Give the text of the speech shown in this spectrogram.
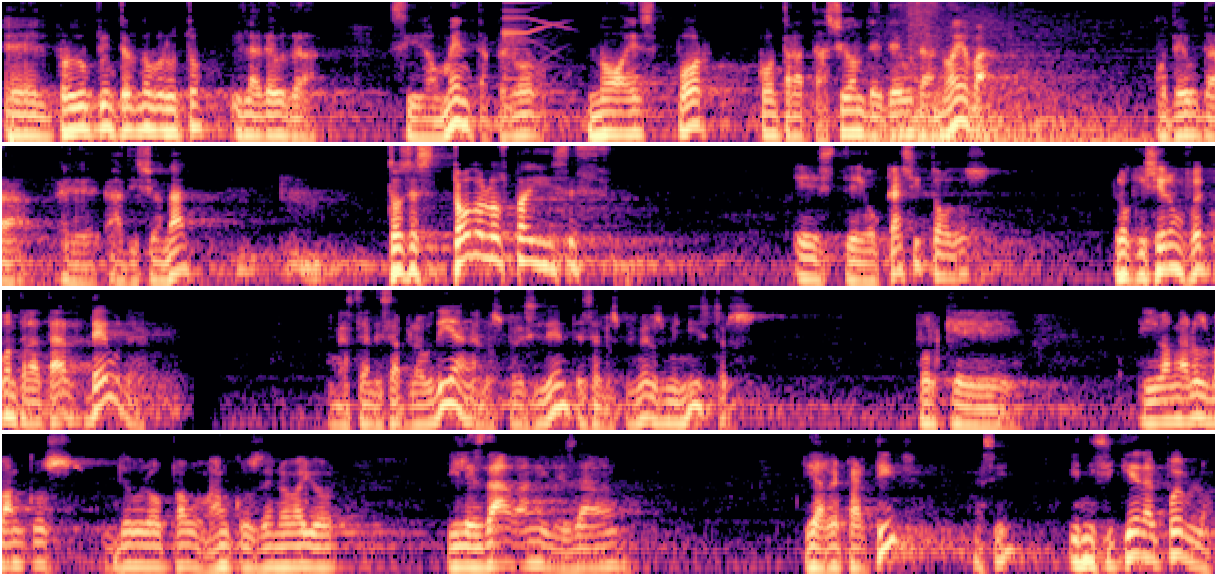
el Producto Interno Bruto y la deuda sí aumenta, pero no es por contratación de deuda nueva o deuda eh, adicional. Entonces, todos los países, este, o casi todos, lo que hicieron fue contratar deuda. Hasta les aplaudían a los presidentes, a los primeros ministros, porque iban a los bancos de Europa o bancos de Nueva York y les daban y les daban, y a repartir, así, y ni siquiera al pueblo.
